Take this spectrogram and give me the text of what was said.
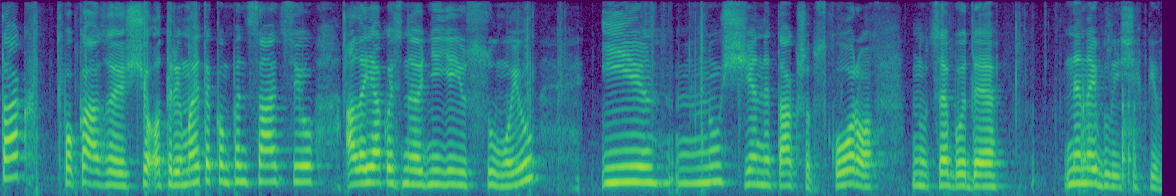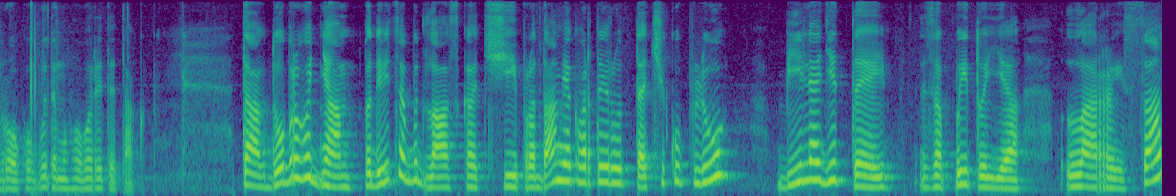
Так, показує, що отримаєте компенсацію, але якось не однією сумою. І ну, ще не так, щоб скоро. Ну, це буде не найближчих півроку, будемо говорити так. Так, доброго дня. Подивіться, будь ласка, чи продам я квартиру та чи куплю біля дітей? Запитує Лариса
